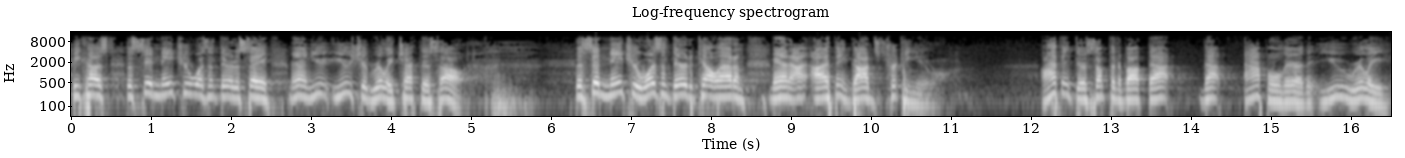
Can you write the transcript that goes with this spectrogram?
because the sin nature wasn't there to say, man, you, you should really check this out. The sin nature wasn't there to tell Adam, man, I, I think God's tricking you. I think there's something about that, that apple there that you really,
